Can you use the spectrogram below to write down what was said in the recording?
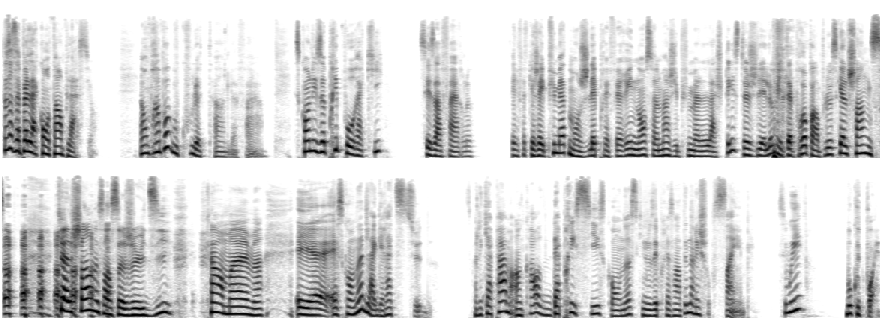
ça, ça s'appelle la contemplation. Et on prend pas beaucoup le temps de le faire. Est-ce qu'on les a pris pour acquis, ces affaires-là? C'est le fait que j'aie pu mettre mon gilet préféré, non seulement j'ai pu me l'acheter, ce gilet-là, mais il était propre en plus. Quelle chance! Quelle chance en ce jeudi! Quand même. hein? Et euh, est-ce qu'on a de la gratitude? Est-ce qu'on est capable encore d'apprécier ce qu'on a, ce qui nous est présenté dans les choses simples? Oui, beaucoup de points.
